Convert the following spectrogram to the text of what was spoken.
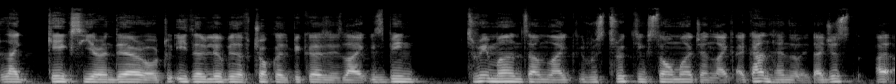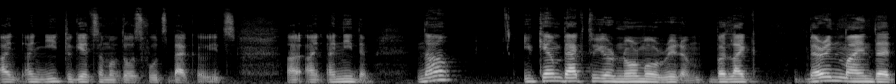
like cakes here and there or to eat a little bit of chocolate because it's like it's been three months i'm like restricting so much and like i can't handle it. I just i i, I need to get some of those foods back. It's I, I need them. Now you come back to your normal rhythm but like bear in mind that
